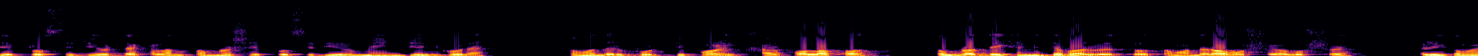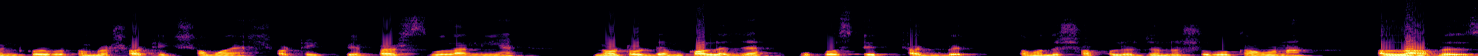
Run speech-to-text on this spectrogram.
যে প্রসিডিওর দেখালাম, তোমরা সেই প্রসিডিওর মেনটেন করে তোমাদের ভর্তি পরীক্ষার ফলাফল তোমরা দেখে নিতে পারবে। তো তোমাদের অবশ্যই অবশ্যই রিকমেন্ড করব তোমরা সঠিক সময়ে সঠিক পেপারসগুলা নিয়ে নটরডেম কলেজে উপস্থিত থাকবে। তোমাদের সকলের জন্য শুভকামনা। আল্লাহ হাফেজ।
